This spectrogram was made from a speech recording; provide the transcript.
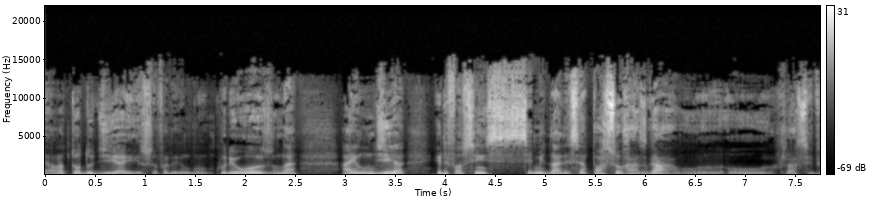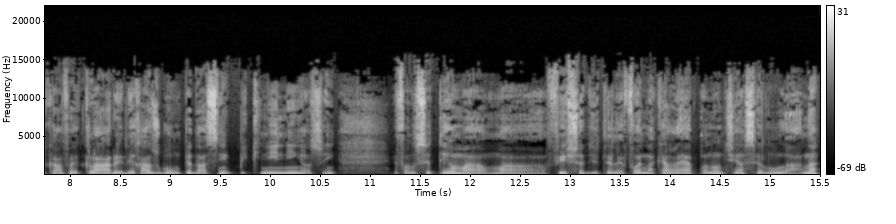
ela todo dia isso. Eu falei, curioso, né? Aí um dia ele falou assim: você me dá licença, posso rasgar o, o classificado? Eu falei, claro, ele rasgou um pedacinho pequenininho assim. Ele falou: Você tem uma, uma ficha de telefone? Naquela época não tinha celular, né?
